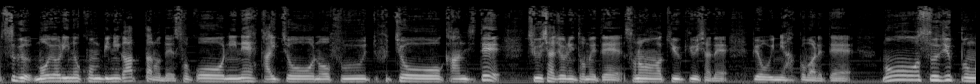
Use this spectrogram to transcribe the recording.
すぐ最寄りのコンビニがあったので、そこにね、体調の不調を感じて、駐車場に止めて、そのまま救急車で病院に運ばれて、もう数十分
